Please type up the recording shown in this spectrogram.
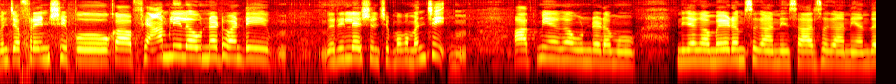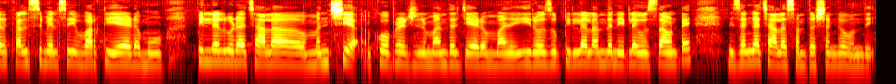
మంచి ఫ్రెండ్షిప్ ఒక ఫ్యామిలీలో ఉన్నటువంటి రిలేషన్షిప్ ఒక మంచి ఆత్మీయంగా ఉండడము నిజంగా మేడమ్స్ కానీ సార్స్ కానీ అందరు కలిసిమెలిసి వర్క్ చేయడము పిల్లలు కూడా చాలా మంచిగా కోఆపరేషన్ అందరు చేయడం ఈరోజు పిల్లలందరినీ ఇట్లా చూస్తూ ఉంటే నిజంగా చాలా సంతోషంగా ఉంది.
